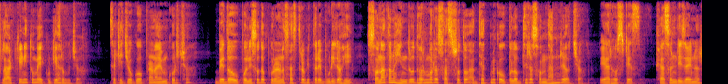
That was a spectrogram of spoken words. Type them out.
ଫ୍ଲାଟ୍ କିଣି ତୁମେ ଏକୁଟିଆ ରହୁଛ। ସେଠି ଯୋଗ ପ୍ରାଣାୟାମ କରୁଛ? ବେଦ ଉପନିଷଦ ପୁରାଣ ଶାସ୍ତ୍ର ଭିତରେ ବୁଡ଼ି ରହି ସନାତନ ହିନ୍ଦୁ ଧର୍ମର ଶାଶ୍ୱତ ଆଧ୍ୟାତ୍ମିକ ଉପଲବ୍ଧିର ସନ୍ଧାନରେ ଅଛ। Air hostess fashion designer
